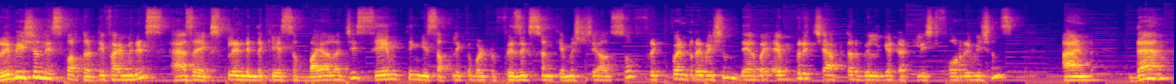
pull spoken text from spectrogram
Revision is for 35 minutes. As I explained in the case of biology, same thing is applicable to physics and chemistry also. Frequent revision, thereby every chapter will get at least four revisions. And then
